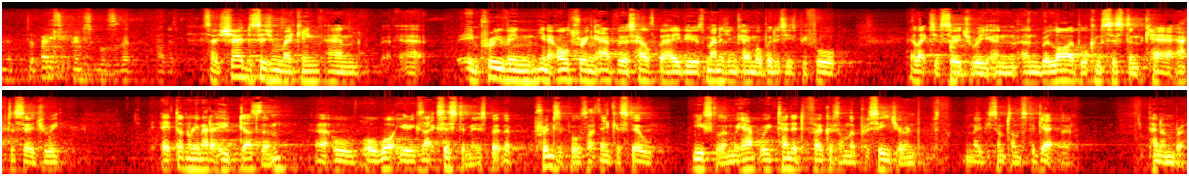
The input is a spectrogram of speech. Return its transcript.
mean, the, the, basic principles the, so shared decision making and uh, improving, you know, altering adverse health behaviours, managing comorbidities before elective surgery, and, and reliable, consistent care after surgery. It doesn't really matter who does them uh, or, or, what your exact system is, but the principles I think are still useful, and we have we've tended to focus on the procedure and maybe sometimes forget the penumbra.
